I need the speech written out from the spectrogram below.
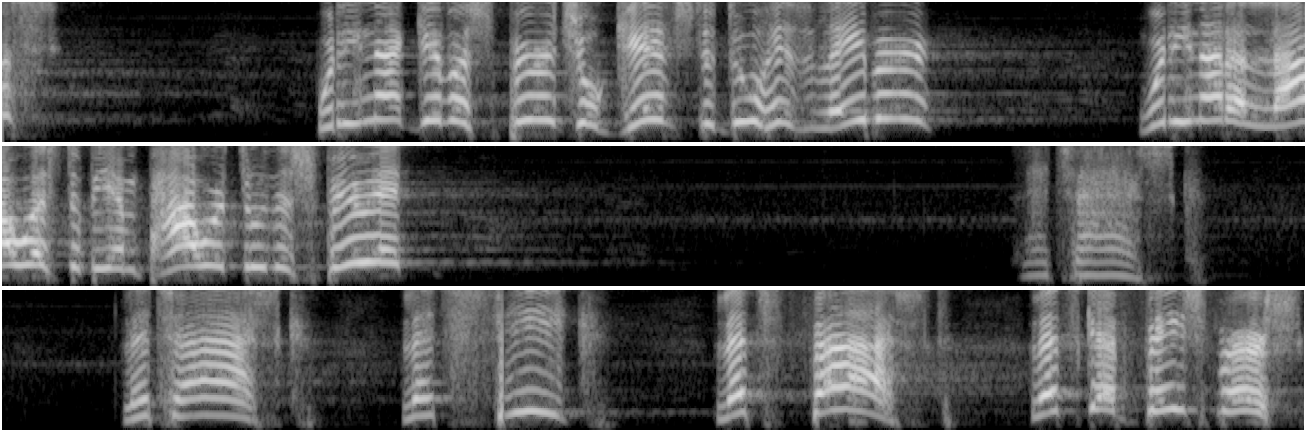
us? Would he not give us spiritual gifts to do his labor? Would he not allow us to be empowered through the Spirit? Let's ask. Let's ask. Let's seek. Let's fast. Let's get face first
